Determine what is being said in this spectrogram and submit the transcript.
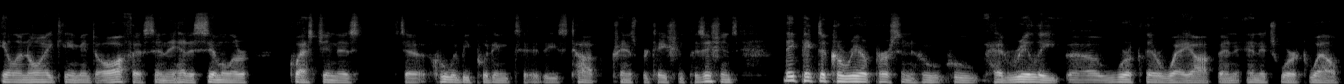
Illinois came into office, and they had a similar question as to who would be put into these top transportation positions, they picked a career person who who had really uh, worked their way up, and and it's worked well.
